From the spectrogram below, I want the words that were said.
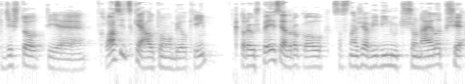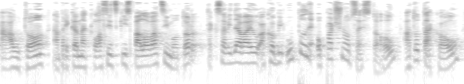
Kdežto tie klasické automobilky, ktoré už 50 rokov sa snažia vyvinúť čo najlepšie auto, napríklad na klasický spalovací motor, tak sa vydávajú akoby úplne opačnou cestou a to takou,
